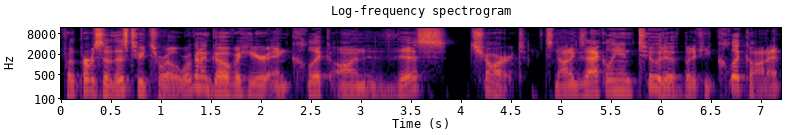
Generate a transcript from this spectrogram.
For the purpose of this tutorial, we're going to go over here and click on this chart. It's not exactly intuitive, but if you click on it,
